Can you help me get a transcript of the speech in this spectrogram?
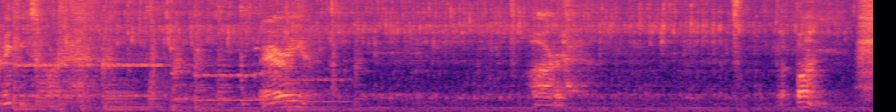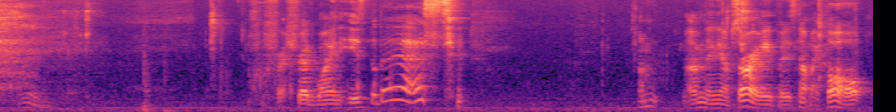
Drinking's hard. Very hard. But fun. Fresh red wine is the best. I'm, I mean, I'm sorry, but it's not my fault.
